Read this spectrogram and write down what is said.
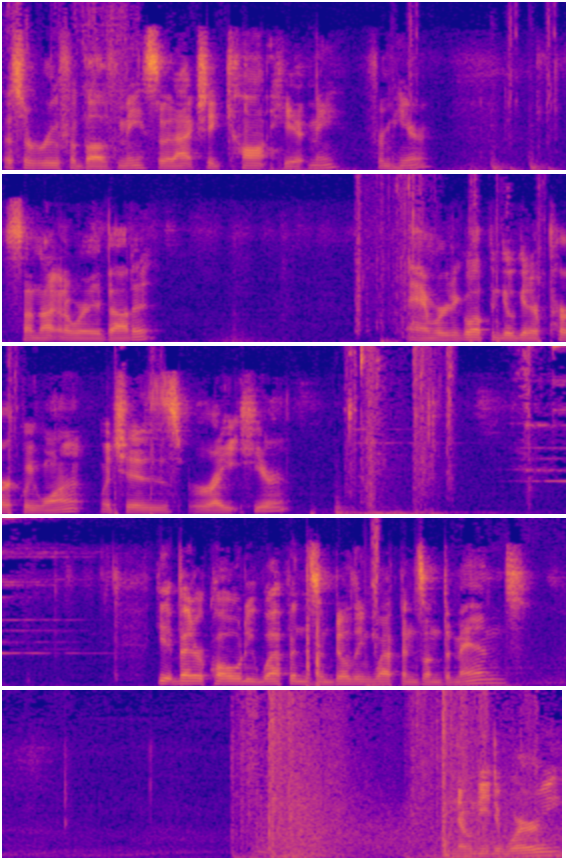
There's a roof above me, so it actually can't hit me from here. So I'm not going to worry about it. And we're going to go up and go get our perk we want, which is right here. Get better quality weapons and building weapons on demand. No need to worry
